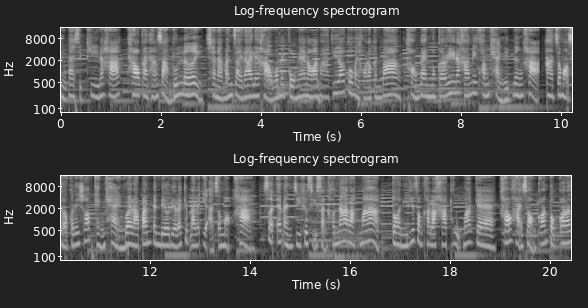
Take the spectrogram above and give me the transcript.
70-80 ทีนะคะ เท่ากันทั้ง 3 รุ่นเลยฉะนั้นมั่นใจได้เลยค่ะว่าไม่โกงแน่นอน มาที่เจ้าตัวใหม่ของเรากันบ้าง ของแบรนด์โมการีนะคะ มีความแข็งนิดนึงค่ะ อาจจะเหมาะสำหรับคนที่ชอบแข็งๆเวลาปั้นเป็นเดียวๆและเก็บรายละเอียดอาจจะเหมาะค่ะ ส่วน M&G คือสีสันเขาน่ารักมาก ตัวนี้ที่สำคัญราคาถูกมากแก เขาขาย 2 ก้อนตกก้อนละ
